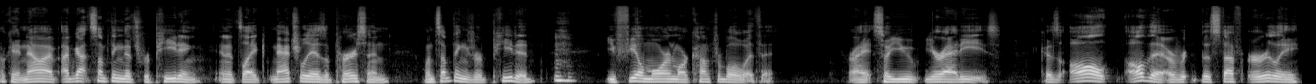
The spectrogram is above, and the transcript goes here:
okay, now I've, I've got something that's repeating. And it's like naturally as a person, when something's repeated, mm-hmm. you feel more and more comfortable with it, right? So you you're at ease because all all the the stuff early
